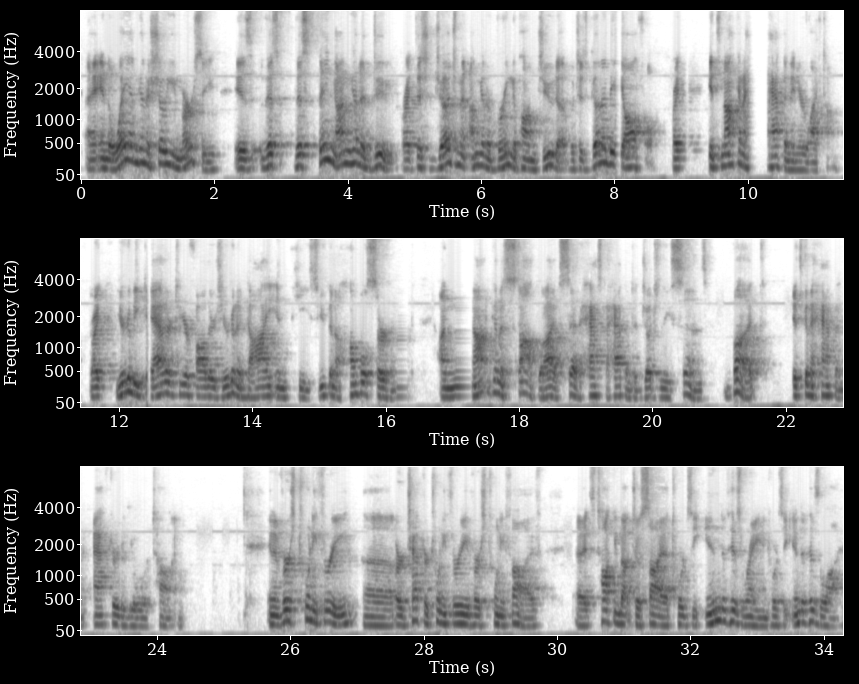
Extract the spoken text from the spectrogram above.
Uh, and the way I'm going to show you mercy is this this thing I'm going to do, right? This judgment I'm going to bring upon Judah, which is going to be awful, right? It's not going to happen in your lifetime, right? You're going to be gathered to your fathers. You're going to die in peace. You've been a humble servant. I'm not going to stop what I have said has to happen to judge these sins, but it's going to happen after your time. And in verse 23, uh, or chapter 23, verse 25, uh, it's talking about Josiah towards the end of his reign, towards the end of his life.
